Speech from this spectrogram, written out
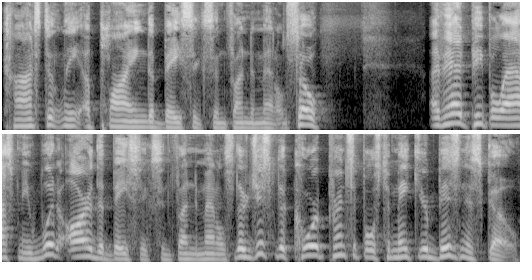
constantly applying the basics and fundamentals. So, I've had people ask me, what are the basics and fundamentals? They're just the core principles to make your business go.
